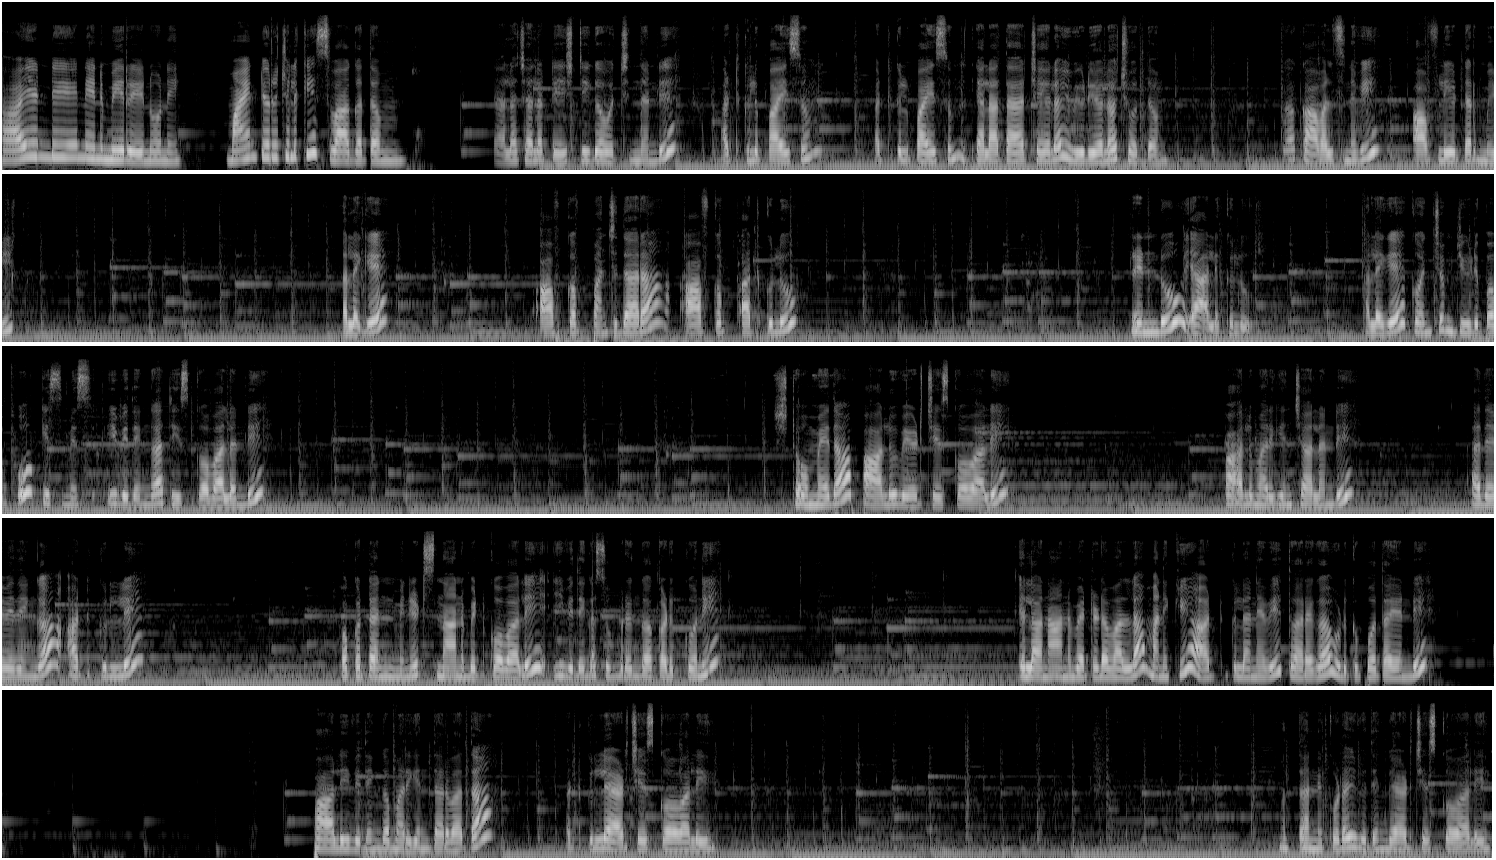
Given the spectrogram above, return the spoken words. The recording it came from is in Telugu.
హాయ్ అండి నేను మీ రేణుని. మా ఇంటి రుచులకి స్వాగతం. చాలా చాలా టేస్టీగా వచ్చిందండి. అటుకుల పాయసం. అటుకుల పాయసం ఎలా తయారు చేయాలో ఈ వీడియోలో చూద్దాం. ఇంకా కావాల్సినవి హాఫ్ లీటర్ మిల్క్. అలాగే హాఫ్ కప్ పంచదార హాఫ్ కప్ అటుకులు రెండు యాలకులు. అలాగే కొంచెం జీడిపప్పు కిస్మిస్ ఈ విధంగా తీసుకోవాలండి. స్టవ్ మీద పాలు వేడి చేసుకోవాలి. పాలు మరిగించాలండి. అదేవిధంగా అటుకుల్ని ఒక టెన్ మినిట్స్ నానబెట్టుకోవాలి. ఈ విధంగా శుభ్రంగా కడుక్కొని ఇలా నానబెట్టడం వల్ల మనకి అటుకులు అనేవి త్వరగా ఉడికిపోతాయండి. పాలు ఈ విధంగా మరిగిన తర్వాత అటుకుల్లో యాడ్ చేసుకోవాలి. మొత్తాన్ని కూడా ఈ విధంగా యాడ్ చేసుకోవాలి.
